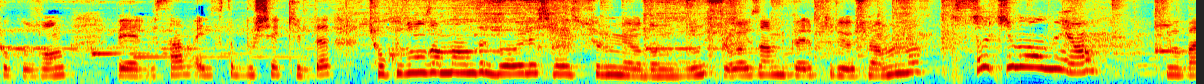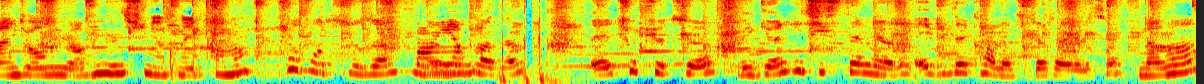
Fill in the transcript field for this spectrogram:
çok uzun bir elbisem. Elif de bu şekilde. Çok uzun zamandır böyle şey sürmüyordum duş. O yüzden bir garip duruyor şu an ama. Saçım olmuyor. Yo bence oluyor. Ne düşünüyorsun Elif Hanım? Çok mutsuzum. Ben yapmadım. Ee, çok kötü bir gün. Hiç istemiyorum. Evde kalmak istiyorum sadece. Neden?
